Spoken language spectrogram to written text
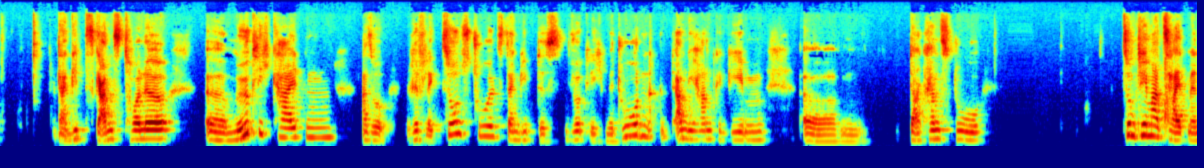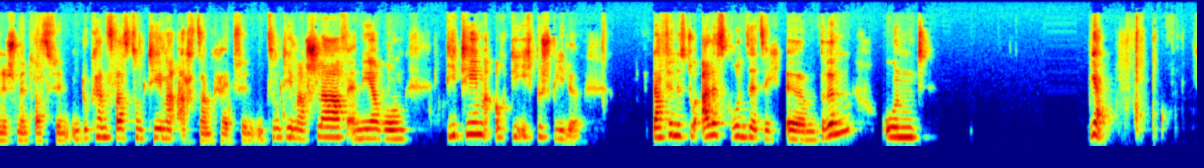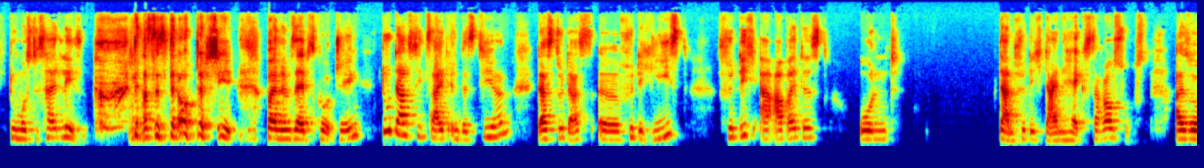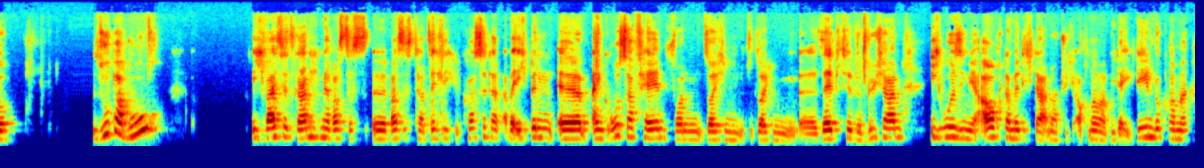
da gibt es ganz tolle äh, Möglichkeiten, also Reflexionstools, dann gibt es wirklich Methoden an die Hand gegeben. Ähm, da kannst du zum Thema Zeitmanagement was finden. Du kannst was zum Thema Achtsamkeit finden, zum Thema Schlaf, Ernährung, die Themen, auch die ich bespiele. Da findest du alles grundsätzlich ähm, drin und ja, du musst es halt lesen. Das ist der Unterschied bei einem Selbstcoaching. Du darfst die Zeit investieren, dass du das äh, für dich liest, für dich erarbeitest und dann für dich deine Hacks da raussuchst. Also super Buch. Ich weiß jetzt gar nicht mehr, was, das, äh, was es tatsächlich gekostet hat, aber ich bin äh, ein großer Fan von solchen, solchen äh, Selbsthilfebüchern. Ich hole sie mir auch, damit ich da natürlich auch immer mal wieder Ideen bekomme.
